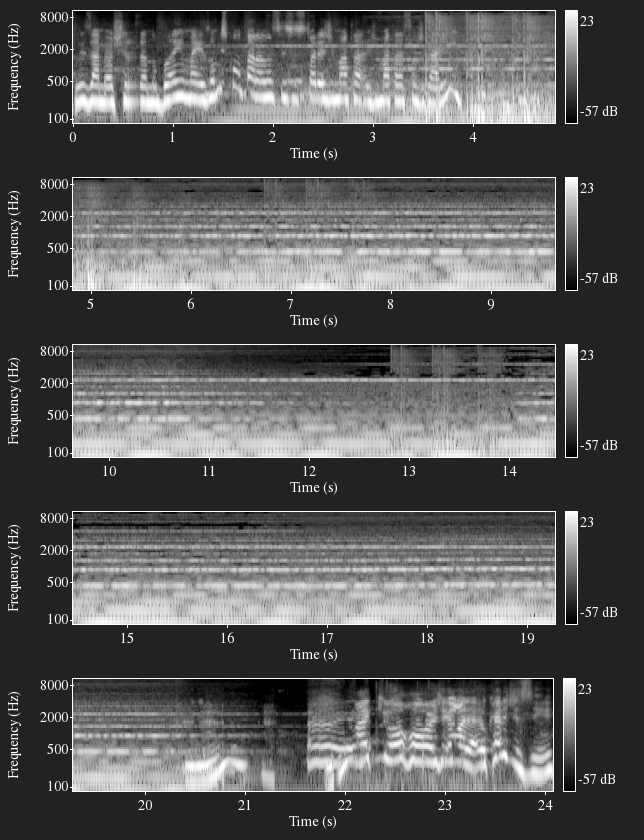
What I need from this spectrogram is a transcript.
Luiz Amel cheirando banho, mas vamos contar as nossas histórias de, mata, de matação de galinha? Que horror. gente. Olha, eu quero dizer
